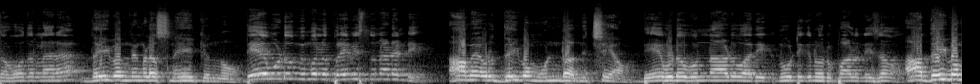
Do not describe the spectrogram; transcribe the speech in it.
సహోదరులారా ദൈവം നിങ്ങളെ സ്നേഹിക്കുന്നു దేవుడు మిమ్మల్ని ప్రేమిస్తున్నాడండి ആമെ ഒരു ദൈവം ഉണ്ട് നിശ്ചയം దేవుడు ఉన్నాడు అది నూటికి నూరు రూపాయలు నిజం ആ ദൈവം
